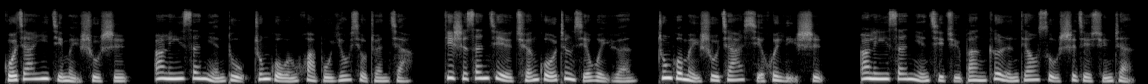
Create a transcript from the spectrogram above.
国家一级美术师。二零一三年度中国文化部优秀专家，第十三届全国政协委员，中国美术家协会理事。二零一三年起举办个人雕塑世界巡展，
